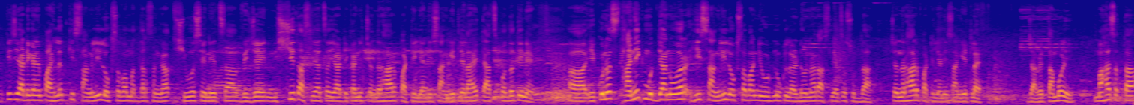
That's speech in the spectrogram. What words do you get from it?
नक्कीच या ठिकाणी पाहिलं की सांगली लोकसभा मतदारसंघात शिवसेनेचा विजय निश्चित असल्याचं या ठिकाणी चंद्रहार पाटील यांनी सांगितलेलं आहे. त्याच पद्धतीने एकूणच स्थानिक मुद्द्यांवर ही सांगली लोकसभा निवडणूक लढवणार असल्याचं सुद्धा चंद्रहार पाटील यांनी सांगितलं आहे जावेद तांबोळे महासत्ता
